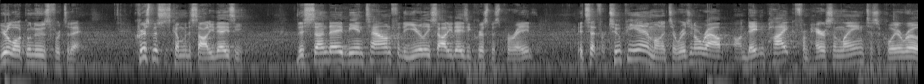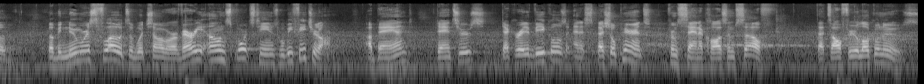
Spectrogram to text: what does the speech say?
Your local news for today. Christmas is coming to Soddy Daisy. This Sunday, be in town for the yearly Soddy Daisy Christmas Parade. It's set for 2 p.m. on its original route on Dayton Pike from Harrison Lane to Sequoia Road. There'll be numerous floats of which some of our very own sports teams will be featured on. A band, dancers, decorated vehicles, and a special appearance from Santa Claus himself. That's all for your local news.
